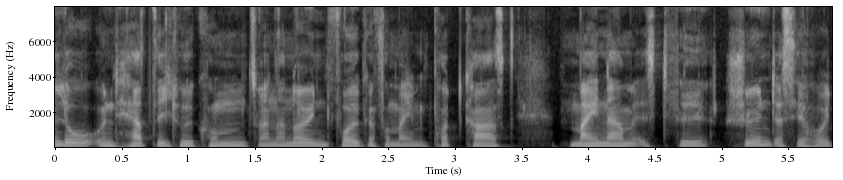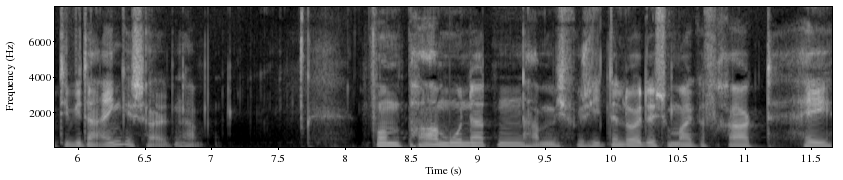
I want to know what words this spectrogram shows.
Hallo und herzlich willkommen zu einer neuen Folge von meinem Podcast. Mein Name ist Phil. Schön, dass ihr heute wieder eingeschaltet habt. Vor ein paar Monaten haben mich verschiedene Leute schon mal gefragt, hey,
